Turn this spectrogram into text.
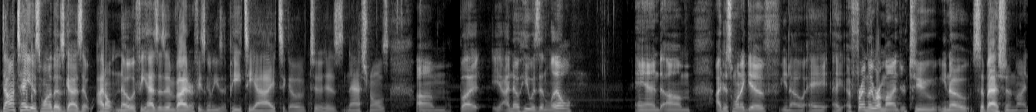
Dante is one of those guys that I don't know if he has his invite or if he's going to use a PTI to go to his nationals. Um, but yeah, I know he was in Lille. And um, I just want to give you know a, a, a friendly reminder to you know Sebastian, my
